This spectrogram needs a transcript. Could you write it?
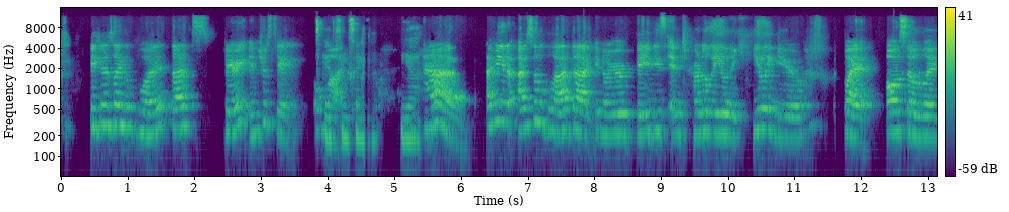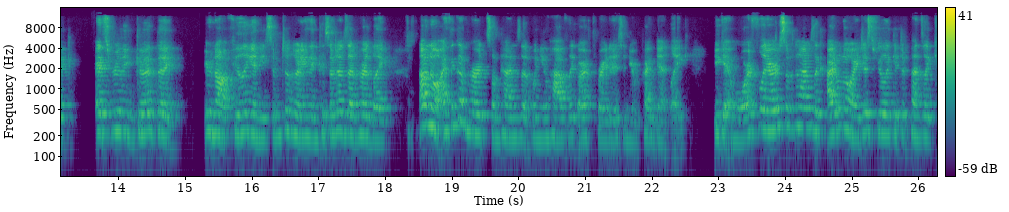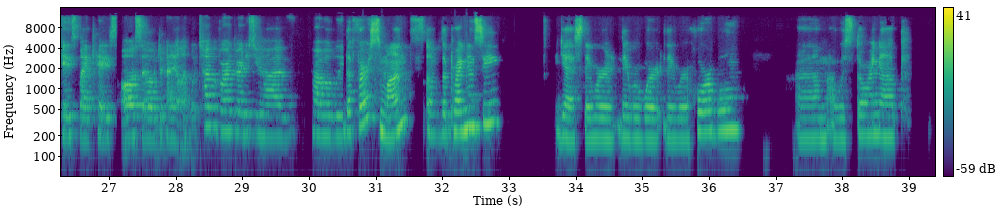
because like what? That's very interesting. Oh It's my. insane. Yeah. Yeah. I mean, I'm so glad that, you know, your baby's internally like healing you, but also like it's really good that you're not feeling any symptoms or anything. Because sometimes I've heard like, I don't know, I think I've heard sometimes that when you have like arthritis and you're pregnant, like you get more flares sometimes. Like, I don't know, I just feel like it depends like case by case, also depending on like what type of arthritis you have, probably the first months of the pregnancy yes they were they were, were they were horrible um, i was throwing up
